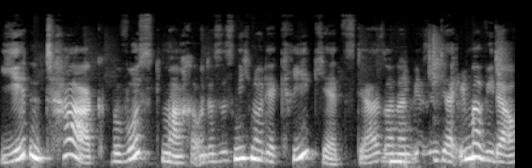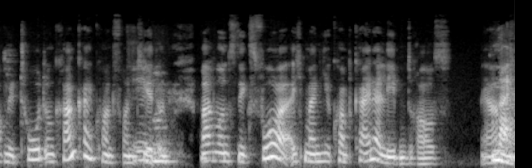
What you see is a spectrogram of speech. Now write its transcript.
jeden Tag bewusst mache, und das ist nicht nur der Krieg jetzt, ja, sondern mhm. wir sind ja immer wieder auch mit Tod und Krankheit konfrontiert mhm. und machen wir uns nichts vor. Ich meine, hier kommt keiner lebend raus. Ja? Nein.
